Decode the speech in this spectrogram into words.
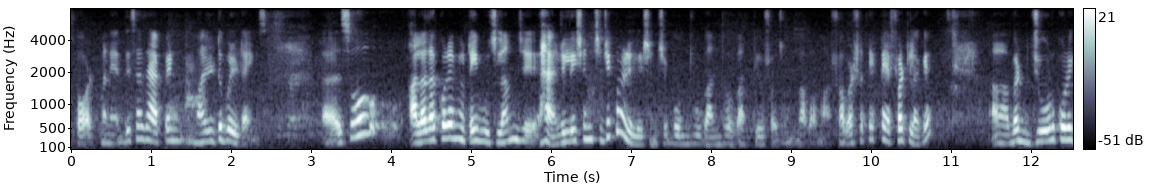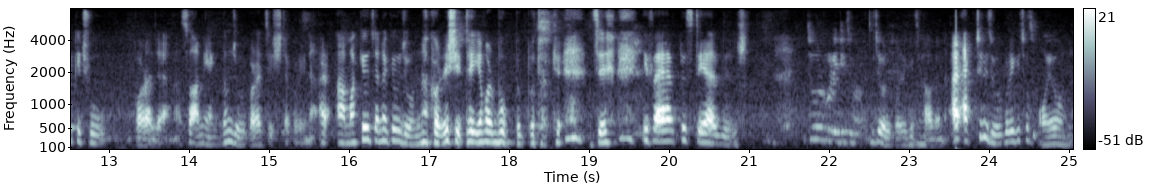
spot. মানে this has happened multiple times. So আলাদা করে আমি ওটাই বুঝলাম যে হ্যাঁ রিলেশনশিপ যে কোনো রিলেশনশিপ বন্ধু বান্ধব আত্মীয় স্বজন বাবা মা সবার সাথে একটা এফার্ট লাগে বাট জোর করে কিছু করা যায় না। সো আমি একদম জোর করার চেষ্টা করি না। আর আমাকেও যেন কেউ জোর না করে সেটাই আমার বক্তব্য থাকে যে if I have to stay আর উইল জোর করে কিছু জোর করে কিছু হবে না। আর অ্যাকচুয়ালি জোর করে কিছু হয়ও না.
